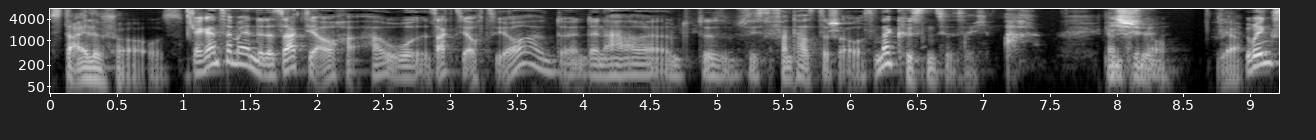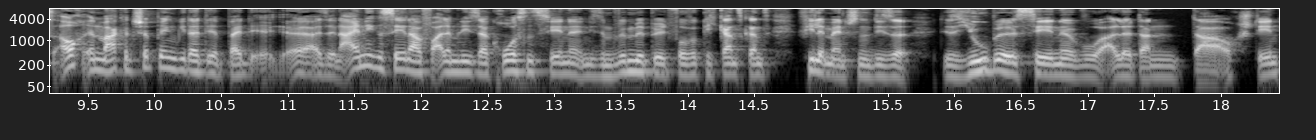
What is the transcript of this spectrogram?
stylischer aus. Ja, ganz am Ende, das sagt ja auch, sagt sie auch zu ihr, oh, deine Haare, du siehst fantastisch aus. Und dann küssen sie sich. Ach, wie ganz schön. Genau. Ja. Übrigens auch in Market Shipping wieder bei, äh, also in einigen Szenen, aber vor allem in dieser großen Szene, in diesem Wimmelbild, wo wirklich ganz, ganz viele Menschen, diese, diese Jubelszene, wo alle dann da auch stehen,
